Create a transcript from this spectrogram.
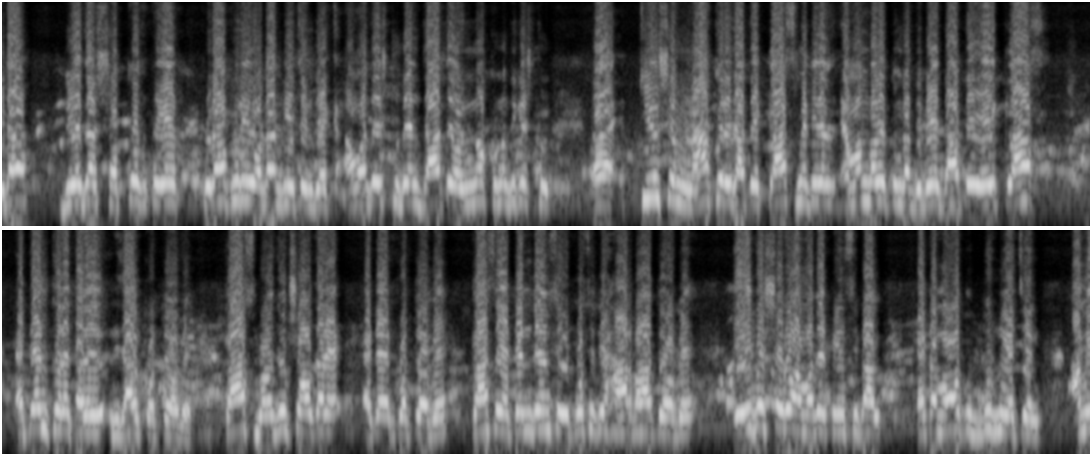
এটা দুই হাজার সতেরো থেকে পুরাপুরি অর্ডার দিয়েছেন যে আমাদের স্টুডেন্ট যাতে অন্য কোনো দিকে টিউশন না করে, যাতে ক্লাস মেটেরিয়াল এমনভাবে তোমরা দিবে, যাতে এই ক্লাস অ্যাটেন্ড করে তাদের রেজাল্ট করতে হবে। ক্লাস মনোযোগ সহকারে অ্যাটেন্ড করতে হবে। ক্লাসে অ্যাটেন্ডেন্সের উপস্থিতি হার বাড়াতে হবে। এই বছরও আমাদের প্রিন্সিপাল একটা মহৎ উদ্যোগ নিয়েছেন। আমি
